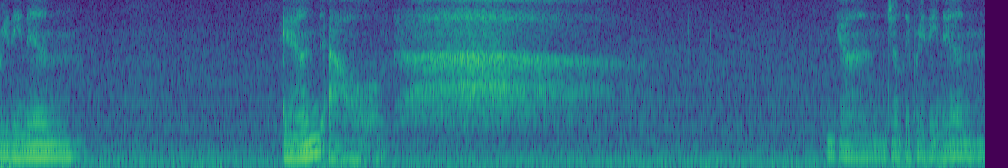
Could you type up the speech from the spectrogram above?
breathing in and out. Again, gently breathing in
